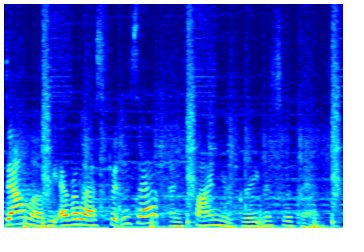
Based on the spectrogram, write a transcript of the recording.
Download the Everlast Fitness app and find your greatness within.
